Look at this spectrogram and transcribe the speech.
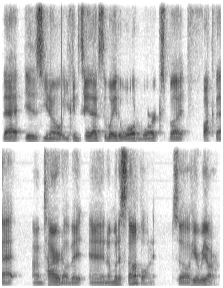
That is, you know, you can say that's the way the world works, but fuck that. I'm tired of it and I'm going to stomp on it. So here we are.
